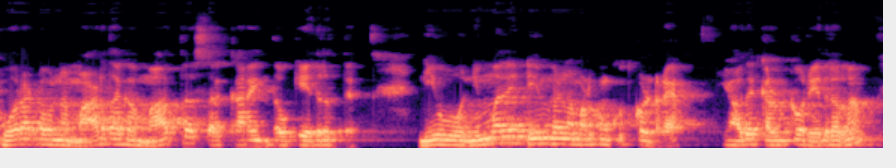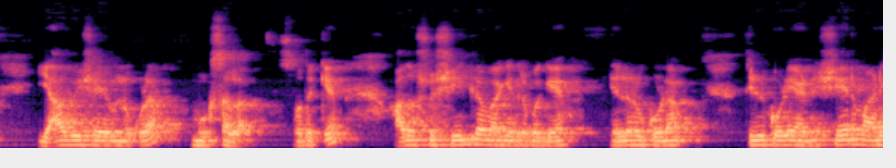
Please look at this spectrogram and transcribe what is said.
ಹೋರಾಟವನ್ನು ಮಾಡಿದಾಗ ಮಾತ್ರ ಸರ್ಕಾರ ಇಂಥವಕ್ಕೆ ಎದುರುತ್ತೆ ನೀವು ನಿಮ್ಮಲ್ಲೇ ಟೀಮ್ಗಳನ್ನ ಮಾಡ್ಕೊಂಡು ಕೂತ್ಕೊಂಡ್ರೆ ಯಾವುದೇ ಕಾರಣಕ್ಕೂ ಅವ್ರು ಎದುರಲ್ಲ ಯಾವ ವಿಷಯವನ್ನು ಕೂಡ ಮುಗಿಸಲ್ಲ. ಸೊ ಅದಕ್ಕೆ ಆದಷ್ಟು ಶೀಘ್ರವಾಗಿ ಇದ್ರ ಬಗ್ಗೆ ಎಲ್ಲರೂ ಕೂಡ ತಿಳ್ಕೊಳ್ಳಿ ಆ್ಯಂಡ್ ಶೇರ್ ಮಾಡಿ.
